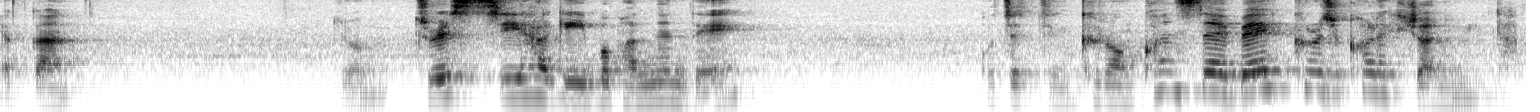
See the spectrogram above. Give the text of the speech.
약간 좀 드레시하게 입어봤는데 어쨌든 그런 컨셉의 크루즈 컬렉션입니다.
